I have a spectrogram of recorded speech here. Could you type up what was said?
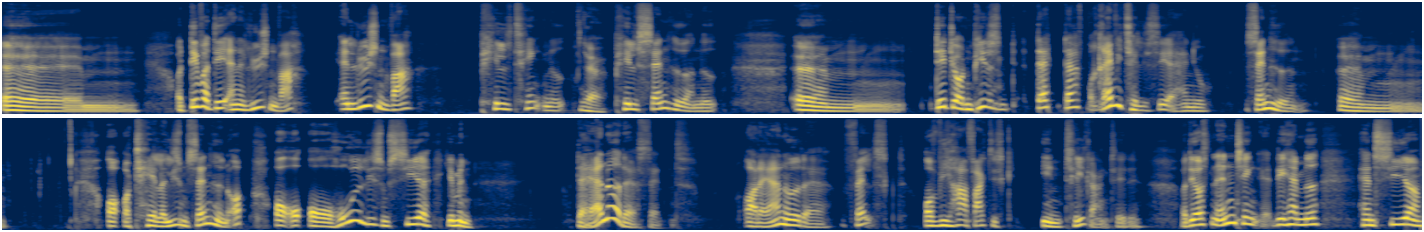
Øh, og det var det, analysen var. Analysen var, pille ting ned. Ja. Pille sandheder ned. Øhm, det er Jordan Peterson, der, der revitaliserer han jo sandheden. Øhm, og, og taler ligesom sandheden op, og, og overhovedet ligesom siger, jamen, der er noget, der er sandt, og der er noget, der er falskt, og vi har faktisk en tilgang til det. Og det er også den anden ting, det her med, han siger,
